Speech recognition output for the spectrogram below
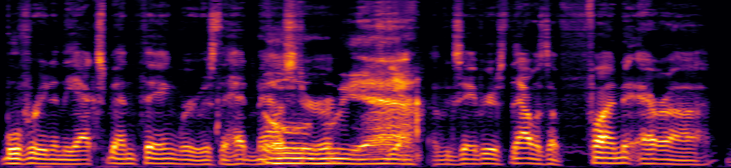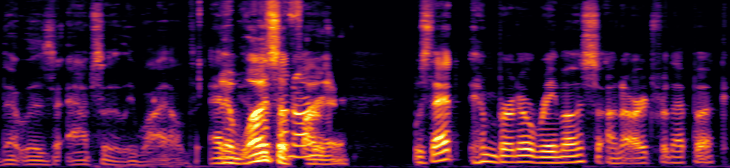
Wolverine and the X Men thing where he was the headmaster Oh yeah, of Xavier's. That was a fun era. That was absolutely wild. And it who was a fun. era. Was that Humberto Ramos on art for that book?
